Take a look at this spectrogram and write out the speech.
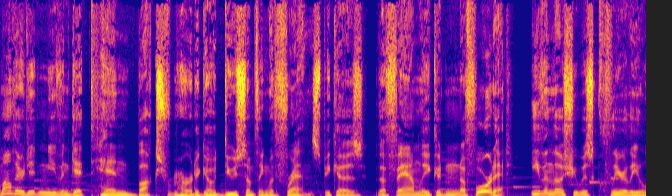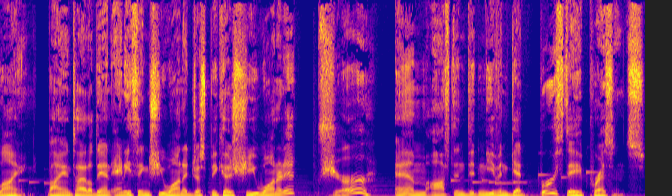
Mother didn't even get 10 bucks from her to go do something with friends because the family couldn't afford it, even though she was clearly lying. Buy entitled aunt anything she wanted just because she wanted it? Sure. M often didn't even get birthday presents.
